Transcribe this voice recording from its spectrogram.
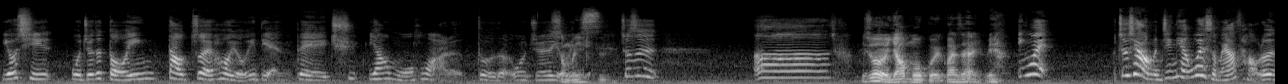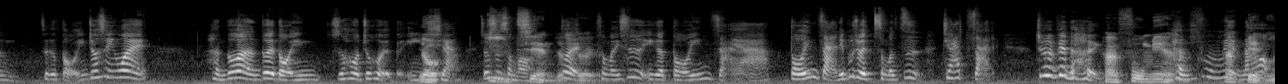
尤其我觉得抖音到最后有一点被去妖魔化了，对不对？我觉得有什么意思？就是呃，你说有妖魔鬼怪在里面？因为就像我们今天为什么要讨论这个抖音，就是因为。很多人对抖音之后就会有个印象，就是什么对了什么你是一个抖音仔啊，抖音仔，你不觉得什么字加仔就会变得很很负面，很负面，然后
